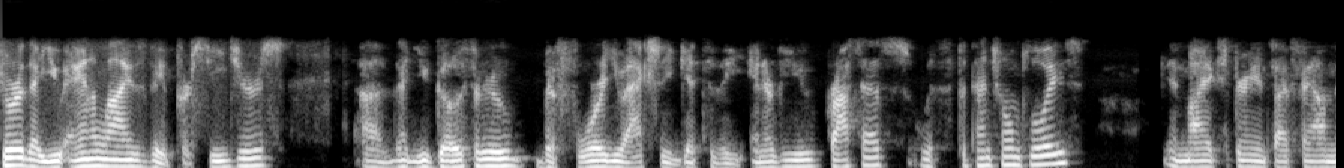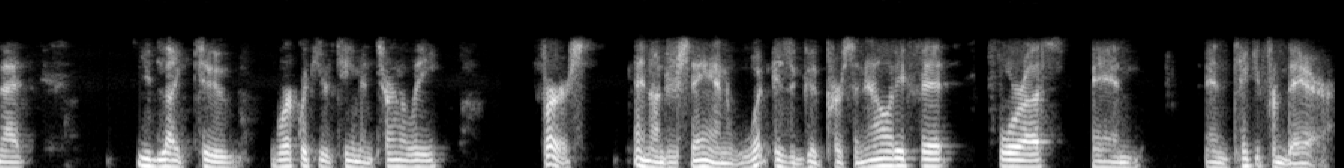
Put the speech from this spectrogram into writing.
sure that you analyze the procedures uh, that you go through before you actually get to the interview process with potential employees. In my experience, I found that you'd like to work with your team internally first and understand what is a good personality fit for us and and take it from there.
